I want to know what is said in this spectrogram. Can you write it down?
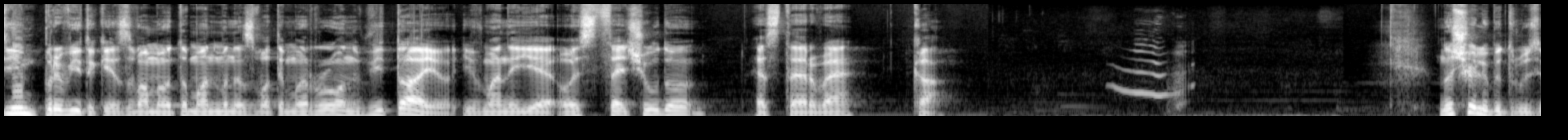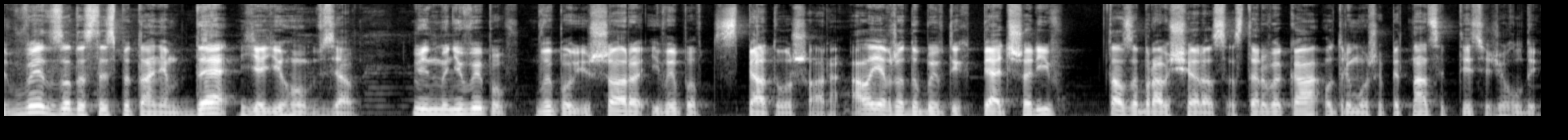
Всім привітики! З вами Отоман, мене звати Мирон. Вітаю! І в мене є ось це чудо СТРВ К. Ну що, любі друзі, ви задастесь питанням, де я його взяв. Він мені випав, випав із шара і випав з п'ятого шара. Але я вже добив тих 5 шарів та забрав ще раз СТРВК, отримавши 15 тисяч голди.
